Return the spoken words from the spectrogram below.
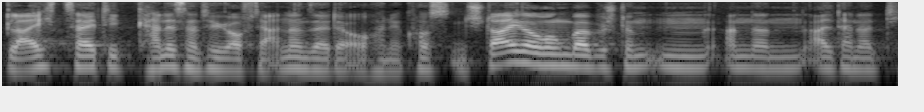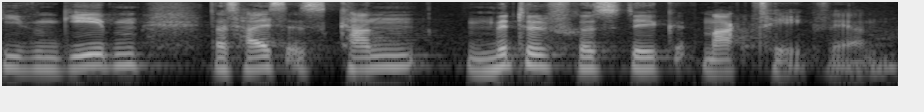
gleichzeitig kann es natürlich auf der anderen Seite auch eine Kostensteigerung bei bestimmten anderen Alternativen geben. Das heißt, es kann mittelfristig marktfähig werden.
